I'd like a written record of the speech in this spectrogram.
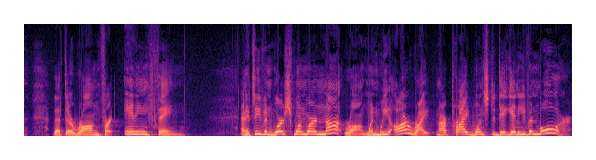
that they're wrong for anything. And it's even worse when we're not wrong, when we are right, and our pride wants to dig in even more.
